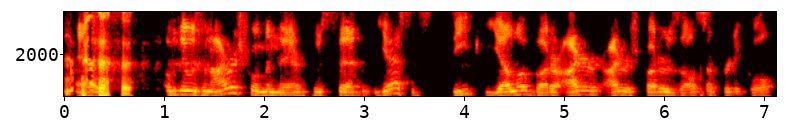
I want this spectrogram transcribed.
And there was an Irish woman there who said, Yes, it's deep yellow butter. Irish butter is also pretty cool.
